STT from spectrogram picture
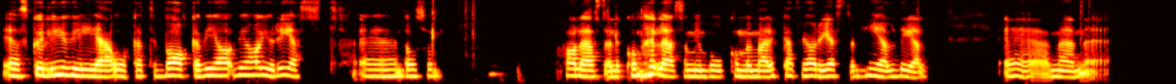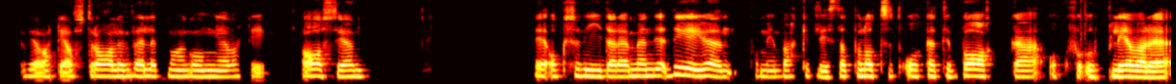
Jag skulle ju vilja åka tillbaka. Vi har, vi har ju rest. Eh, de som har läst eller kommer läsa min bok kommer märka att vi har rest en hel del. Eh, men eh, vi har varit i Australien väldigt många gånger, varit i Asien eh, och så vidare. Men det, det, är ju en på min bucketlist att på något sätt åka tillbaka och få uppleva det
